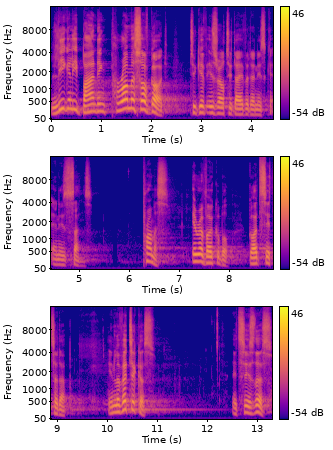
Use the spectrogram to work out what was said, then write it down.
legally binding promise of God to give Israel to David and his, and his sons. Promise, irrevocable. God sets it up. In Leviticus, it says this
